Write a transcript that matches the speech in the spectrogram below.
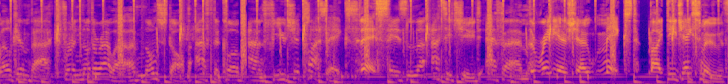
Welcome back for another hour of non-stop after club and future classics. This is La Attitude FM, the radio show mixed by DJ Smooth.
